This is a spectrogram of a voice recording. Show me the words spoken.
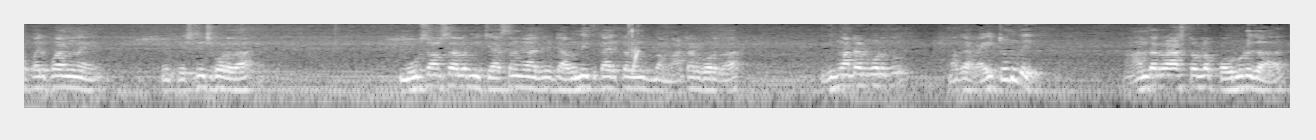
పరిపాలనని మేము ప్రశ్నించకూడదా? మూడు సంవత్సరాలు మీరు చేస్తున్నటువంటి అవినీతి కార్యక్రమం మనం మాట్లాడకూడదా? ఇది మాట్లాడకూడదు. మాకు రైట్ ఉంది. ఆంధ్ర రాష్ట్రంలో పౌరుడిగా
